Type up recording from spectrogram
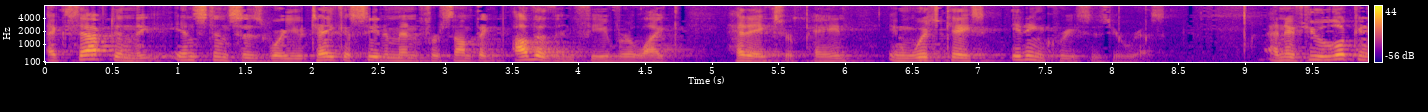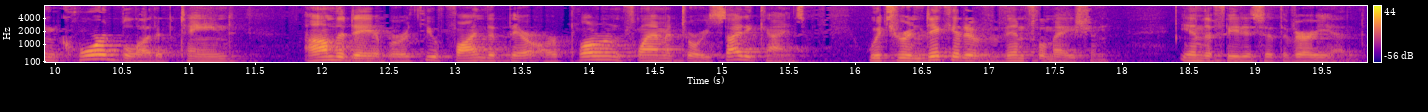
except in the instances where you take acetaminophen for something other than fever, like headaches or pain, in which case it increases your risk. And if you look in cord blood obtained on the day of birth, you find that there are pro-inflammatory cytokines which are indicative of inflammation in the fetus at the very end.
